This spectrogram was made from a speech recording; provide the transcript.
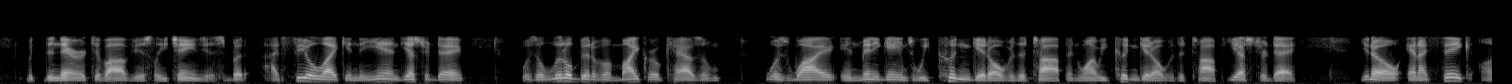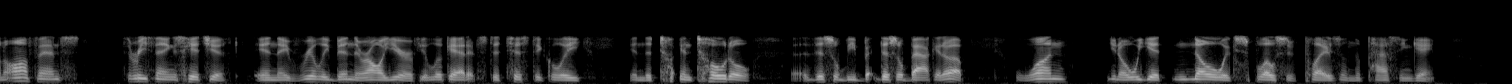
the narrative obviously changes. But I feel like in the end, yesterday was a little bit of a microcosm, was why in many games we couldn't get over the top and why we couldn't get over the top yesterday. You know, and I think on offense, three things hit you, and they've really been there all year. If you look at it statistically, in the t- in total, uh, this will be this will back it up. One, you know, we get no explosive plays in the passing game.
